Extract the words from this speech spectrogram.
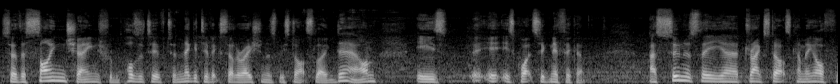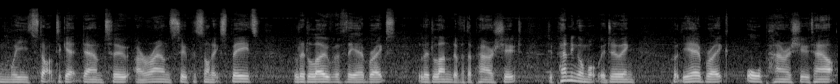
So the sign change from positive to negative acceleration as we start slowing down is, is quite significant. As soon as the uh, drag starts coming off and we start to get down to around supersonic speeds, a little over for the air brakes, a little under for the parachute, depending on what we're doing, put the air brake or parachute out,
